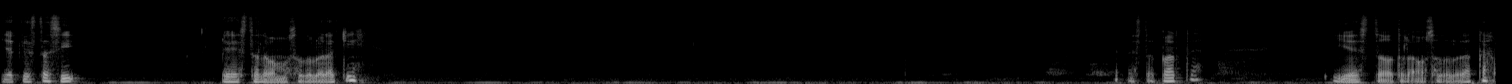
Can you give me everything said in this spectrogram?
Y aquí está así. Esta la vamos a doblar aquí. En esta parte y esta otra la vamos a doblar acá.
